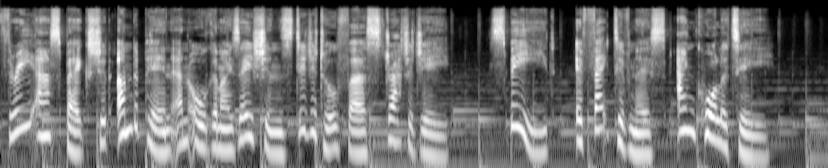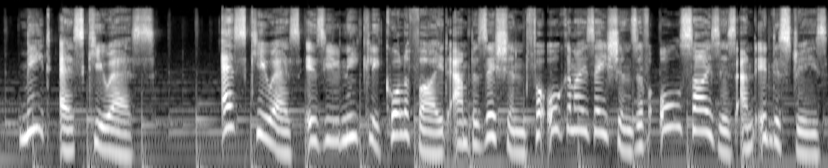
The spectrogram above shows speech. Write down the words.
Three aspects should underpin an organization's digital first strategy speed, effectiveness, and quality. Meet SQS. SQS is uniquely qualified and positioned for organizations of all sizes and industries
